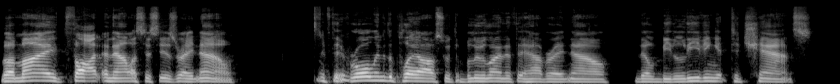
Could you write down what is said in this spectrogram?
But my thought analysis is right now, if they roll into the playoffs with the blue line that they have right now, they'll be leaving it to chance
